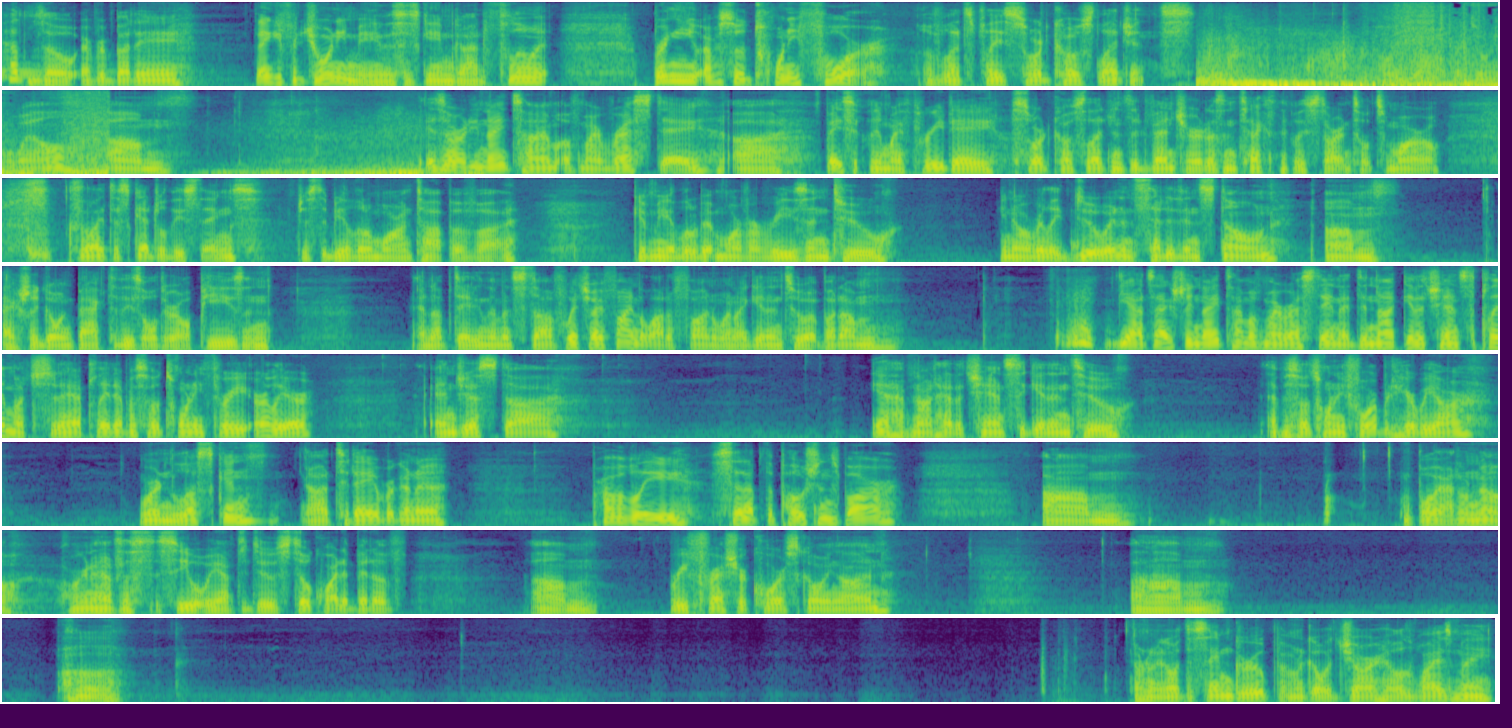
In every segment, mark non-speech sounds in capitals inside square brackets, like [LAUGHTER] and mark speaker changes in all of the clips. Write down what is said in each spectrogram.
Speaker 1: Hello, everybody. Thank you for joining me. This is Game God Fluent, bringing you episode 24 of Let's Play Sword Coast Legends. Hope y'all are doing well. Um, it's already nighttime of my rest day. Uh, basically, my three-day Sword Coast Legends adventure doesn't technically start until tomorrow, because I like to schedule these things just to be a little more on top of. Uh, give me a little bit more of a reason to you know, really do it and set it in stone. Um, actually going back to these older LPs and and updating them and stuff, which I find a lot of fun when I get into it. But um, yeah, it's actually nighttime of my rest day, and I did not get a chance to play much today. I played episode 23 earlier, and just uh, yeah, have not had a chance to get into episode 24. But here we are. We're in Luskan. Uh, today we're gonna probably set up the potions bar. Um, boy, I don't know. We're gonna have to see what we have to do. Still quite a bit of um, refresher course going on. Um, hmm. I'm gonna go with the same group. I'm gonna go with Jarhild. Why is my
